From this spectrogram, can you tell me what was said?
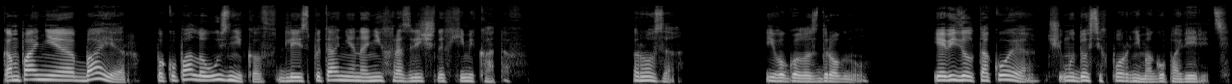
Компания Bayer покупала узников для испытания на них различных химикатов. «Роза», — его голос дрогнул, — «я видел такое, чему до сих пор не могу поверить.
